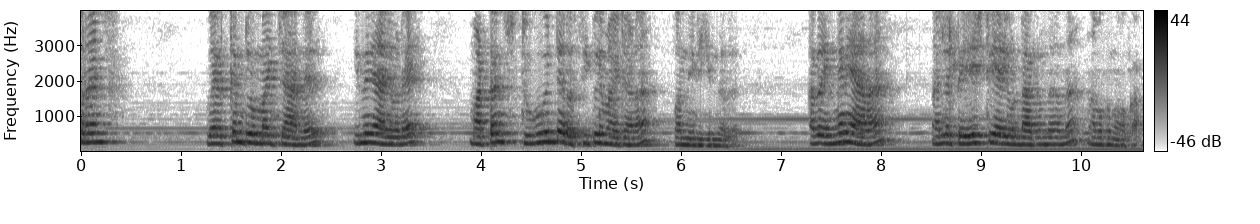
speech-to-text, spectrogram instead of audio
friends welcome to my channel ഇന്ന് ഞാനിവിടെ മട്ടൺ സ്റ്റൂവിന്റെ റെസിപ്പിയുമായിട്ടാണ് വന്നിരിക്കുന്നത്. അതെങ്ങനെയാണ് നല്ല ടേസ്റ്റിയായി ഉണ്ടാക്കുന്നതെന്ന് നമുക്ക് നോക്കാം.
